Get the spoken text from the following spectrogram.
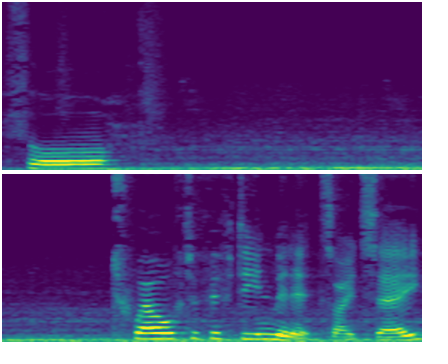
for 12 to 15 minutes I'd say.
